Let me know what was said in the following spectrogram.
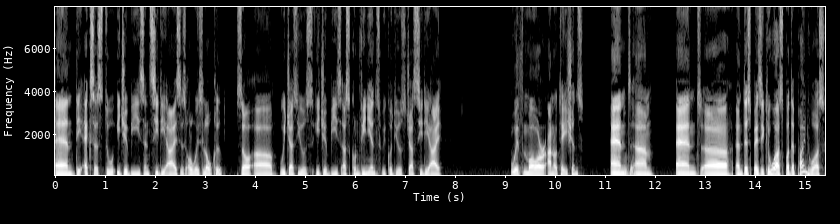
and the access to EJBs and CDIs is always local. So uh, we just use EJBs as convenience. We could use just CDI with more annotations, and mm-hmm. um, and uh, and this basically was. But the point was,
